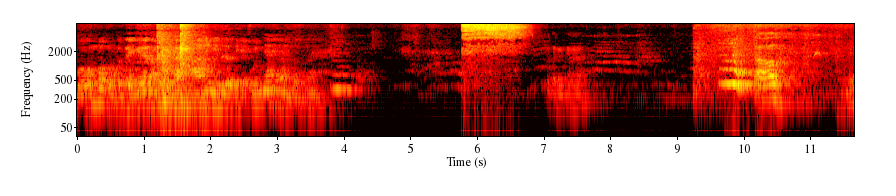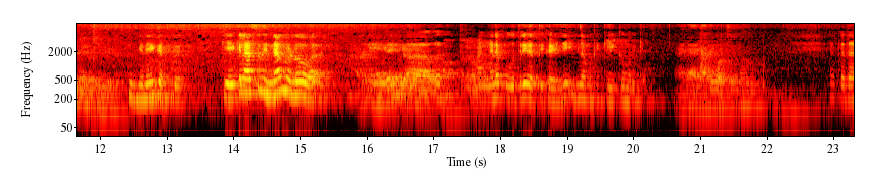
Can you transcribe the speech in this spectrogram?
ബോംബ് പൊട്ടുന്നത് എങ്ങനെയാണെന്ന് അറിയില്ല. ആദ്യം ഇത് കത്തിക്കുക കുഞ്ഞായി കത്തുന്നത് കത്ത് കേക്ക് ലാസ്റ്റ് തിന്നാൻ കൊള്ളുവോ? അങ്ങനെ പൂത്തിരി കത്തി കഴിഞ്ഞ് ഇനി നമുക്ക് കേക്ക് മുറിക്കാം. അപ്പൊ ഇതാ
